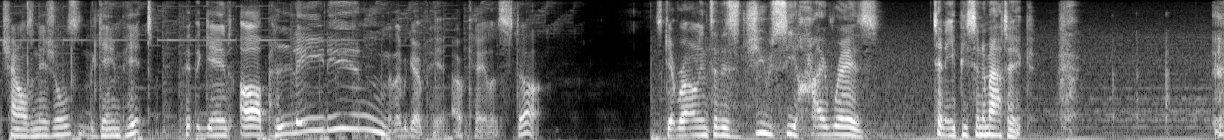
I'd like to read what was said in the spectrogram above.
channel's initials, the game pit. Pit the games are played in. There we go, pit. Okay, let's start. Let's get right on into this juicy high-res 1080p cinematic.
